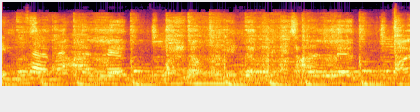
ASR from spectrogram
İnte meallem. وإحنا منك نتعلم ما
